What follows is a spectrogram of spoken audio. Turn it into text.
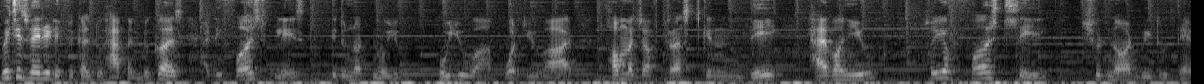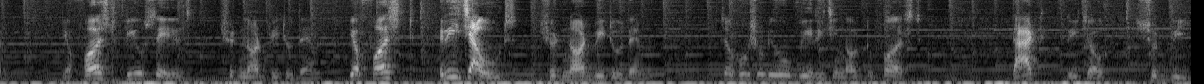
which is very difficult to happen because at the first place they do not know you who you are what you are how much of trust can they have on you. So your first sale should not be to them. Your first few sales should not be to them. Your first reach outs should not be to them. So who should you be reaching out to first? That reach out should be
